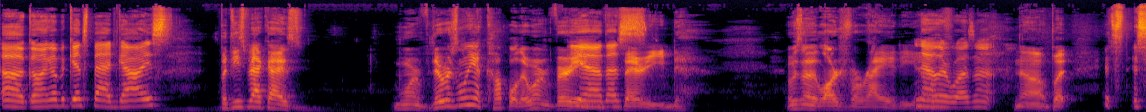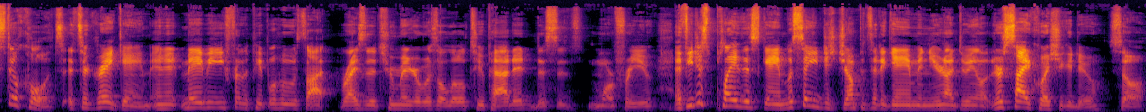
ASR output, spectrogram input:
uh, going up against bad guys. But these bad guys weren't. There was only a couple. They weren't very Yeah, that's- varied. It wasn't a large variety. No, of- there wasn't. No, but it's it's still cool. It's it's a great game, and it maybe for the people who thought Rise of the Tomb Raider was a little too padded, this is more for you. If you just play this game, let's say you just jump into the game and you're not doing there's side quests you could do, so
